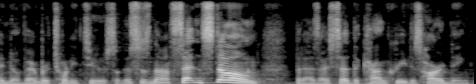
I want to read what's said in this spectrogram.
in November 22. So this is not set in stone, but as I said, the concrete is hardening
